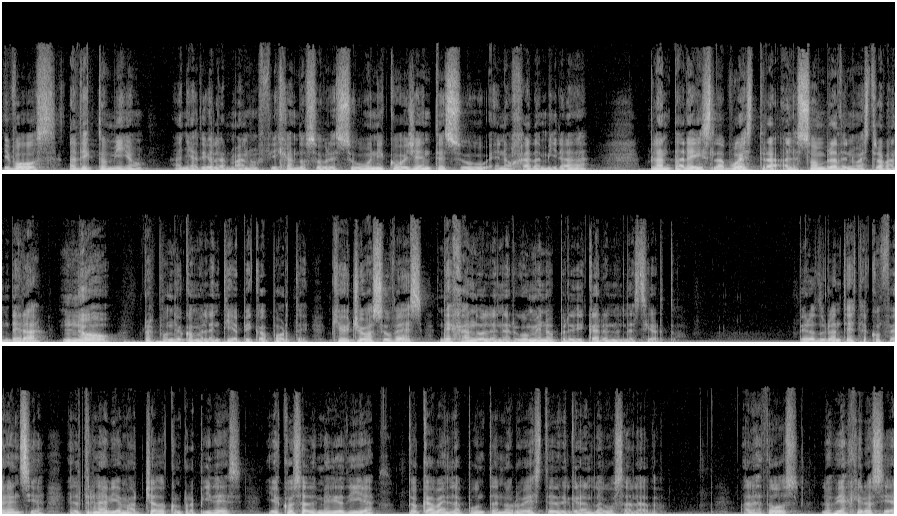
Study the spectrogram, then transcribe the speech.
Y vos, adicto mío, añadió el hermano, fijando sobre su único oyente su enojada mirada, ¿plantaréis la vuestra a la sombra de nuestra bandera? No, respondió con valentía Picaporte, que huyó a su vez, dejando al energúmeno predicar en el desierto. Pero durante esta conferencia el tren había marchado con rapidez y a cosa de mediodía tocaba en la punta noroeste del gran lago salado. A las dos los viajeros se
